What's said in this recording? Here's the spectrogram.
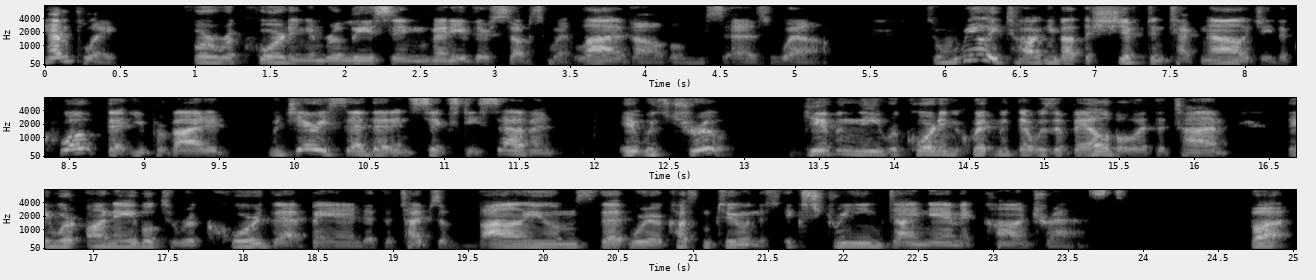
template for recording and releasing many of their subsequent live albums as well. So, really talking about the shift in technology. The quote that you provided when Jerry said that in 67, it was true. Given the recording equipment that was available at the time, they were unable to record that band at the types of volumes that we're accustomed to and this extreme dynamic contrast. But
